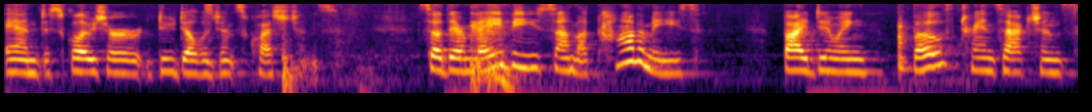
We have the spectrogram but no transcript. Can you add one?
and disclosure due diligence questions. So there may be some economies by doing both transactions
